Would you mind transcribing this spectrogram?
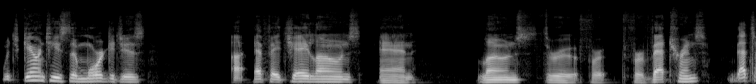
which guarantees the mortgages, uh, FHA loans and loans through for for veterans. That's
